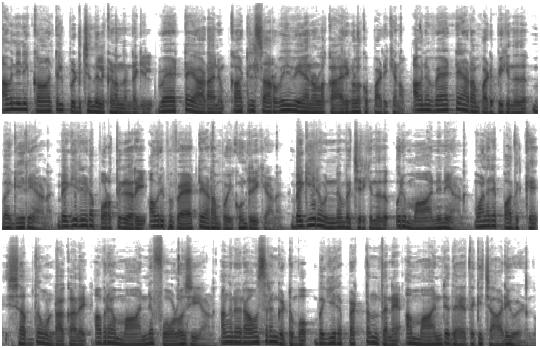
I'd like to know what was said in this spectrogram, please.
അവൻ ഇനി കാട്ടിൽ പിടിച്ചു നിൽക്കണമെന്നുണ്ടെങ്കിൽ വേട്ടയാടാനും കാട്ടിൽ സർവൈവ് ചെയ്യാനുള്ള കാര്യങ്ങളൊക്കെ പഠിക്കണം. അവനെ വേട്ടയാടാൻ പഠിപ്പിക്കുന്നത് ബഗീരയാണ്. ബഗീരയുടെ പുറത്ത് കയറി അവരിപ്പോ വേട്ടയാടാൻ പോയിക്കൊണ്ടിരിക്കുകയാണ്. ബഗീര ഉന്നം വെച്ചിരിക്കുന്നത് ഒരു മാനിനെയാണ്. വളരെ പതുക്കെ ശബ്ദം ഉണ്ടാക്കാതെ അവർ ആ മാനിനെ ഫോളോ ചെയ്യാണ്. അങ്ങനെ ഒരു അവസരം കിട്ടുമ്പോൾ ബഗീര പെട്ടെന്ന് തന്നെ ആ മാനിന്റെ ദേഹത്തേക്ക് ചാടി വീഴുന്നു.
